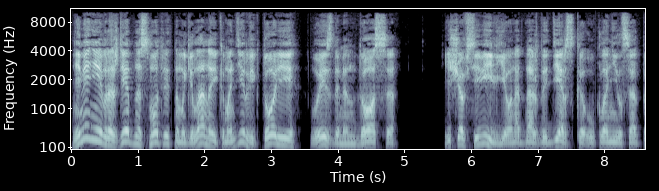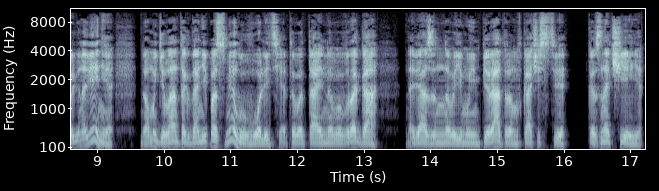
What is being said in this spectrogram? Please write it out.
Не менее враждебно смотрит на Магеллана и командир Виктории Луис де Мендоса, еще в Севилье он однажды дерзко уклонился от повиновения, но Магеллан тогда не посмел уволить этого тайного врага, навязанного ему императором в качестве казначея.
